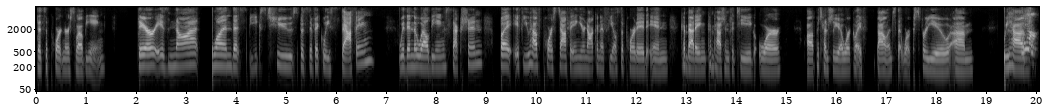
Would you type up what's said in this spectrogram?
that support nurse well-being. There is not one that speaks to specifically staffing within the well-being section, but if you have poor staffing, you're not going to feel supported in combating compassion fatigue or uh, potentially a work life balance that works for you. Um, we have or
